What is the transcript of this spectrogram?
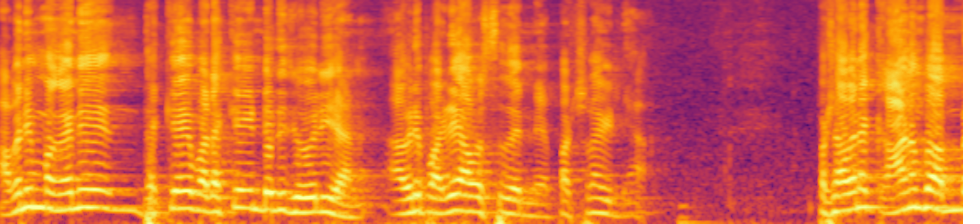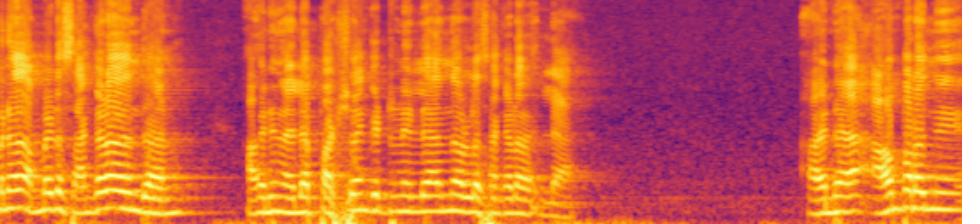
അവനും മകന് തെക്കേ വടക്കേ ഇന്ത്യന്റെ ജോലിയാണ്. അവർ പഴയ അവസ്ഥ തന്നെ ഭക്ഷണമില്ല. പക്ഷെ അവനെ കാണുമ്പോൾ അമ്മ അമ്മയുടെ സങ്കടം എന്താണ്? അവന് നല്ല ഭക്ഷണം കിട്ടണില്ല എന്നുള്ള സങ്കടമല്ല. അവന്റെ അവൻ പറഞ്ഞ്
